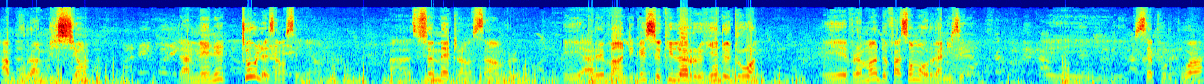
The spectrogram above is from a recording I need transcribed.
a pour ambition d'amener tous les enseignants à se mettre ensemble et à revendiquer ce qui leur revient de droit. Et vraiment de façon organisée. Et c'est pourquoi,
